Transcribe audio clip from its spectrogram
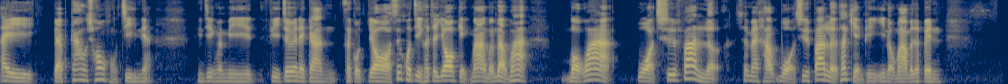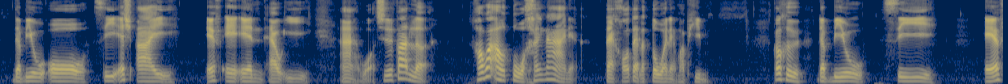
ไอแบบ 9 ช่องของจีนเนี่ยจริงๆมันมีฟีเจอร์ในการสะกดย่อ ซึ่งคนจีนเขาจะย่อเก่งมากเหมือนแบบว่า บอกว่าวอชื่อฟ้านเหรอใช่ไหมครับวอชื่อฟ้านเหรอถ้าเขียนพิงอินออกมามันจะเป็น W O C H I F A N L E อ่าวอชื่อฟ้านเหรอเขาก็เอาตัวข้างหน้าเนี่ย แต่เขาแต่ละตัวเนี่ยมาพิมพ์ ก็คือ W C F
